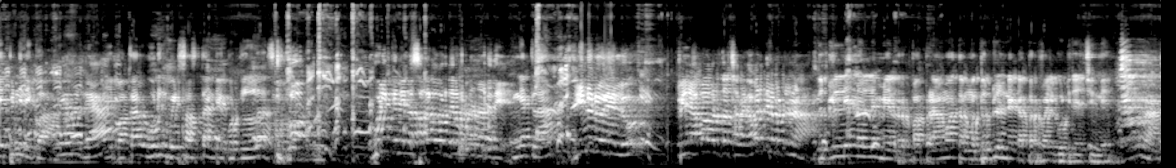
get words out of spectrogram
చెప్పింది నీకు. ఈ పక్కన ఊడికి పెట్టి సస్తా అంటే గుడ్లలో ఊరికి నిన్న సలగబడి తినబట్టున్నాడు అది ఇంకెట్లా? నిన్ను నూరేళ్ళు పిల్ల అబ్బాబులతో సలగబడి తినబట్టున్నా దుడ్లు లేని వాళ్ళే ప్రేమ తమ దుడ్లు ఉన్నాయి డెబ్బై రూపాయలు గుడ్డి తెచ్చింది. అంత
